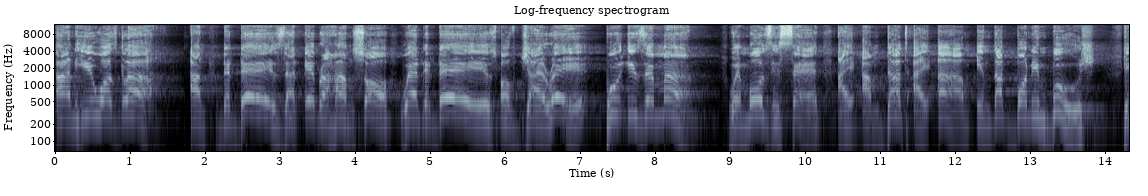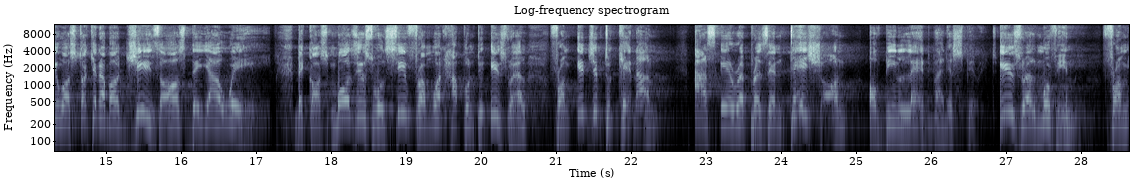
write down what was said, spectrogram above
and he was glad. And the days that Abraham saw were the days of Jireh, who is a man. When Moses said, I am that I am in that burning bush, he was talking about Jesus, the Yahweh. Because Moses will see from what happened to Israel from Egypt to Canaan as a representation of being led by the Spirit. Israel moving from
